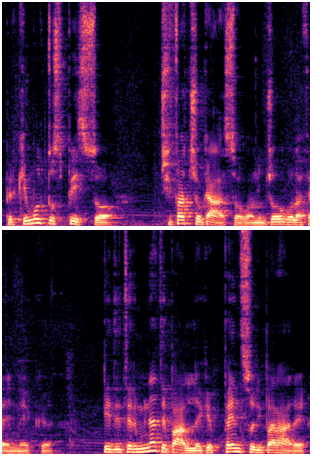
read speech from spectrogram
Perché molto spesso ci faccio caso quando gioco con la Fennec che determinate palle che penso di parare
